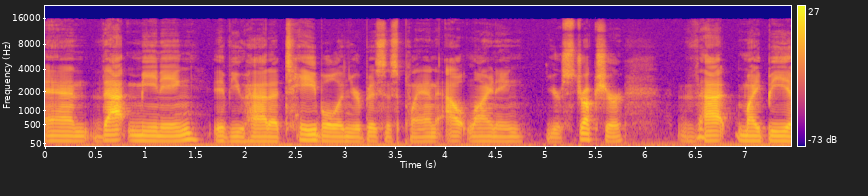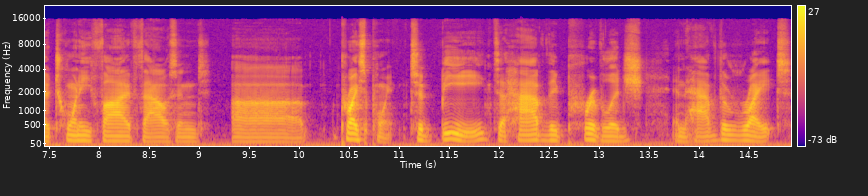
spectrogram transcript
And that meaning, if you had a table in your business plan outlining your structure, that might be a 25,000 uh, price point to be, to have the privilege and have the right,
